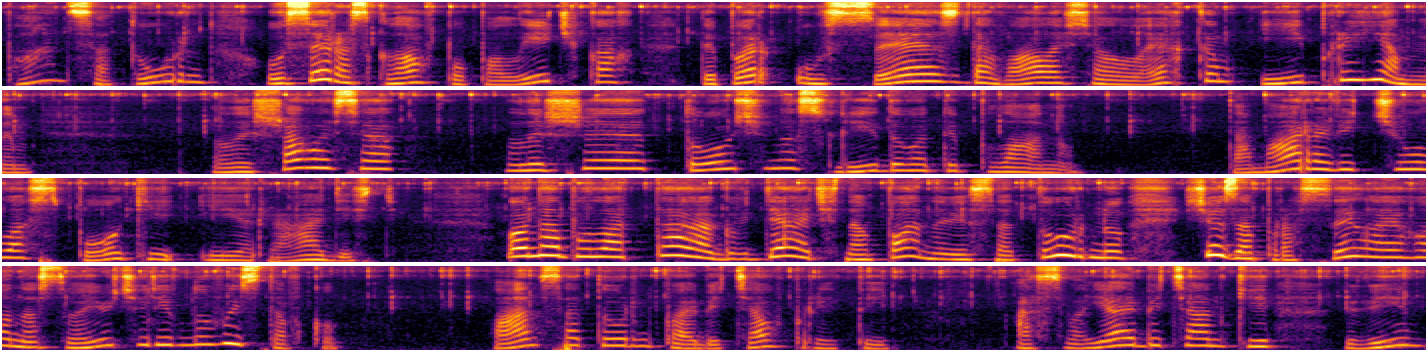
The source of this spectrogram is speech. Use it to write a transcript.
Пан Сатурн усе розклав по поличках, тепер усе здавалося легким і приємним. Лишалося лише точно слідувати плану. Тамара відчула спокій і радість. Вона була так вдячна панові Сатурну, що запросила його на свою чарівну виставку. Пан Сатурн пообіцяв прийти, а свої обіцянки він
